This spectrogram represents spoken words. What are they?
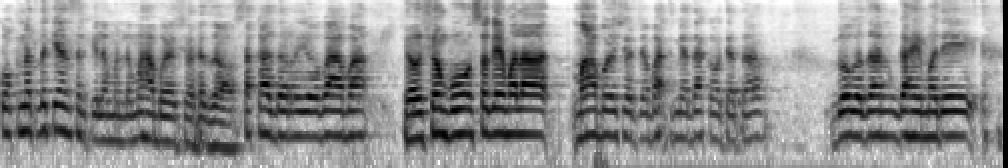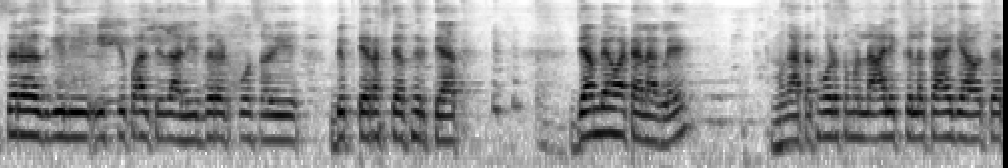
कोकणातलं कॅन्सल केलं म्हणलं महाबळेश्वरला जावं. सकाळ दर यो बाबा. यो शंभू सगळे मला महाबळेश्वरच्या बातम्या दाखवत्या दोघं जण घाईमध्ये सरळच गेली इष्टी पालती झाली दरड कोसळली बिबटे रस्त्या फिरत्यात. जांब्या वाटायला लागले. मग आता थोडंसं म्हणलं अलीकडलं काय घ्यावं तर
